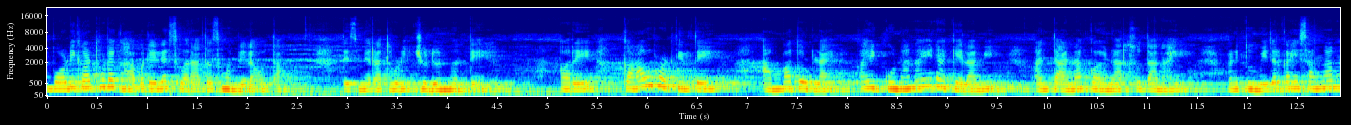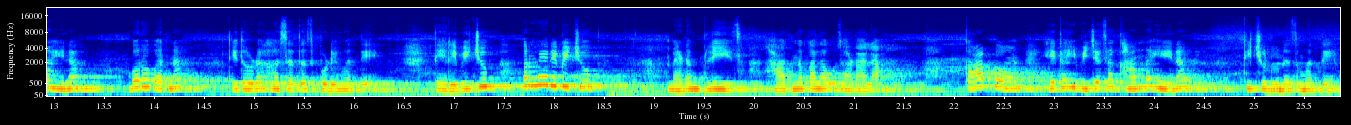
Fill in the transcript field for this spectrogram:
बॉडीगार्ड थोड्या घाबरलेल्या स्वरातच म्हणलेला होता. तेच मीरा थोडी चिडून म्हणते अरे का ओरडतील ते? आंबा तोडला आहे काही गुन्हा नाही ना केला मी. आणि त्यांना कळणारसुद्धा नाही. आणि तुम्ही तर काही सांगणार नाही ना? बरोबर ना? ती थोडं हसतच पुढे म्हणते. तेरे बी चूप पर मेरे बी चूप. मॅडम प्लीज हात नका लावू झाडाला. का पण? हे काही विजेचा खांब नाही आहे ना? ती चिडूनच म्हणते.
